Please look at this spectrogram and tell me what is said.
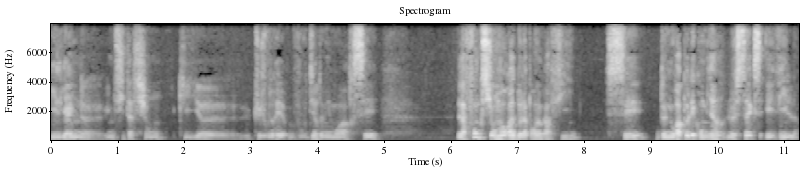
il y a une, citation euh, que je voudrais vous dire de mémoire. C'est la fonction morale de la pornographie, c'est de nous rappeler combien le sexe est vil.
